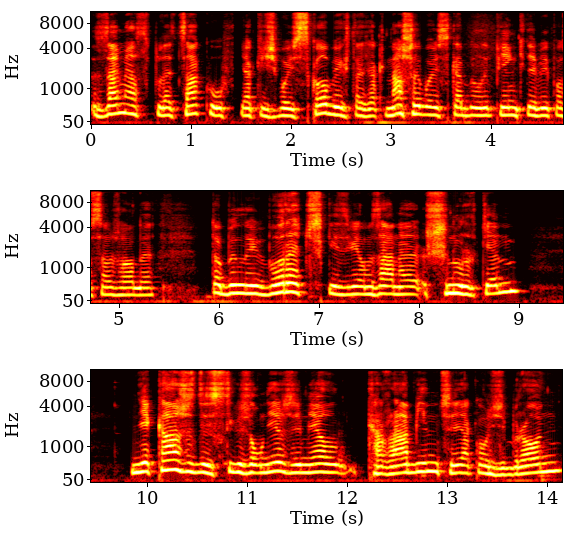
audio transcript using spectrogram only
Zamiast plecaków jakichś wojskowych, tak jak nasze wojska były pięknie wyposażone, to były woreczki związane sznurkiem. Nie każdy z tych żołnierzy miał karabin czy jakąś broń.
